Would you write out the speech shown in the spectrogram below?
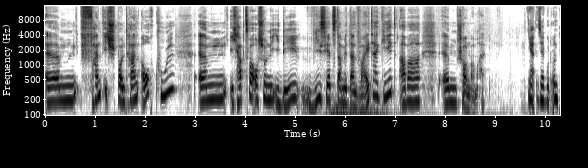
ähm, fand ich spontan auch cool. Ähm, ich habe zwar auch schon eine Idee, wie es jetzt damit dann weitergeht, aber ähm, schauen wir mal. Ja, sehr gut. Und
